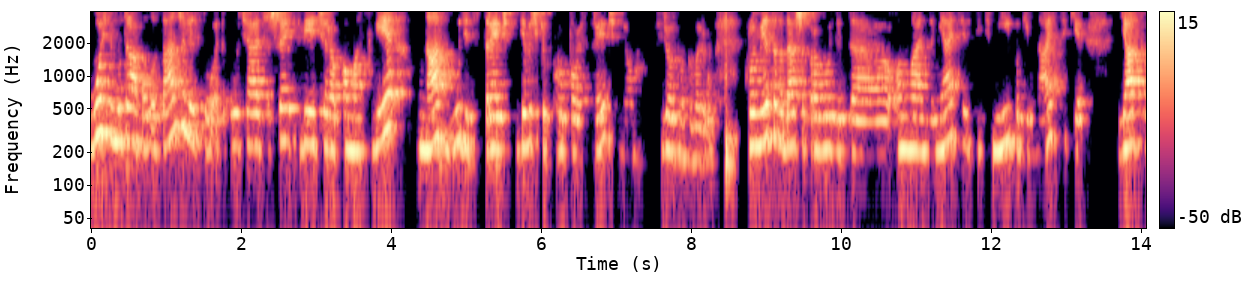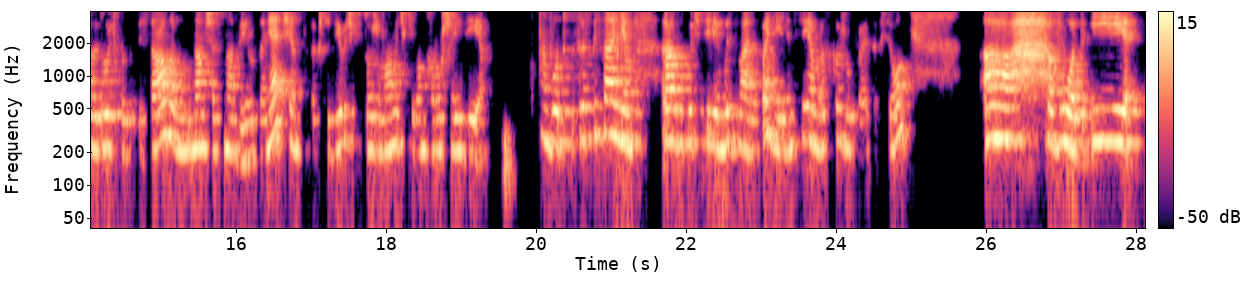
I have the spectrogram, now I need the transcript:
8 утра по Лос-Анджелесу, это получается 6 вечера по Москве, у нас будет стретч. Девочки, крутой стретч, я вам серьезно говорю. Кроме этого, Даша проводит э, онлайн-занятия с детьми по гимнастике. Я свою дочку записала, нам сейчас надо их занять чем-то, так что, девочки, тоже, мамочки, вам хорошая идея. Вот, с расписанием разных учителей мы с вами поделимся, я вам расскажу про это все. А, вот, и,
